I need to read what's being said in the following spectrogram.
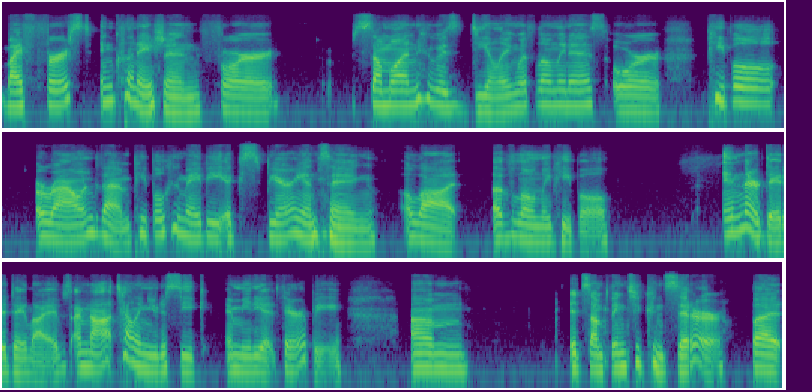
my first inclination for someone who is dealing with loneliness or people around them, people who may be experiencing a lot of lonely people in their day to day lives. I'm not telling you to seek immediate therapy. Um, it's something to consider, but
